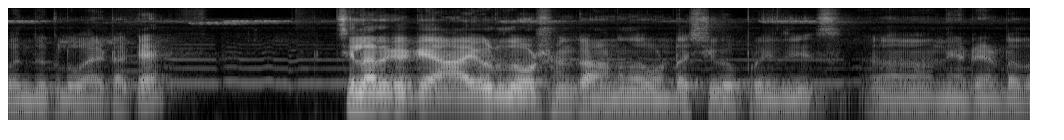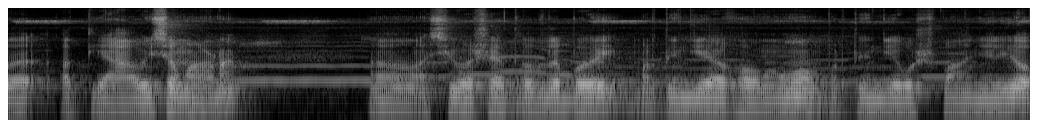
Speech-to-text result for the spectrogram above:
ബന്ധുക്കളുമായിട്ടൊക്കെ. ചിലർക്കൊക്കെ ആയുർദോഷം കാണുന്നതുകൊണ്ട് ശിവപ്രീതി നേടേണ്ടത് അത്യാവശ്യമാണ്. ശിവക്ഷേത്രത്തിൽ പോയി മൃത്യുഞ്ജയ ഹോമമോ മൃത്യുഞ്ജയ പുഷ്പാഞ്ജലിയോ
